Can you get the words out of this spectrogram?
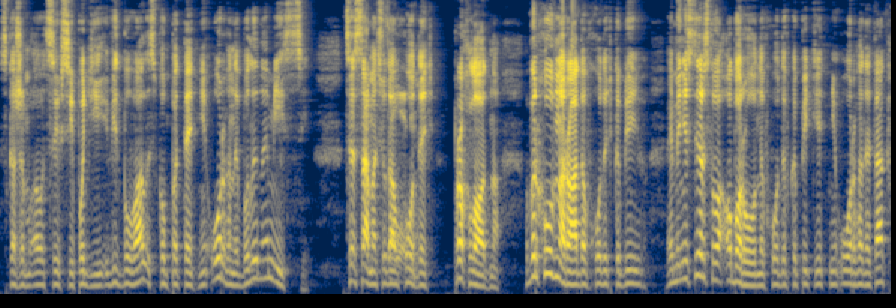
скажімо, ці всі події відбувались, компетентні органи були на місці. Це саме сюди входить прохладно. Верховна Рада входить. Міністерство оборони входить в компетентні органи, так?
